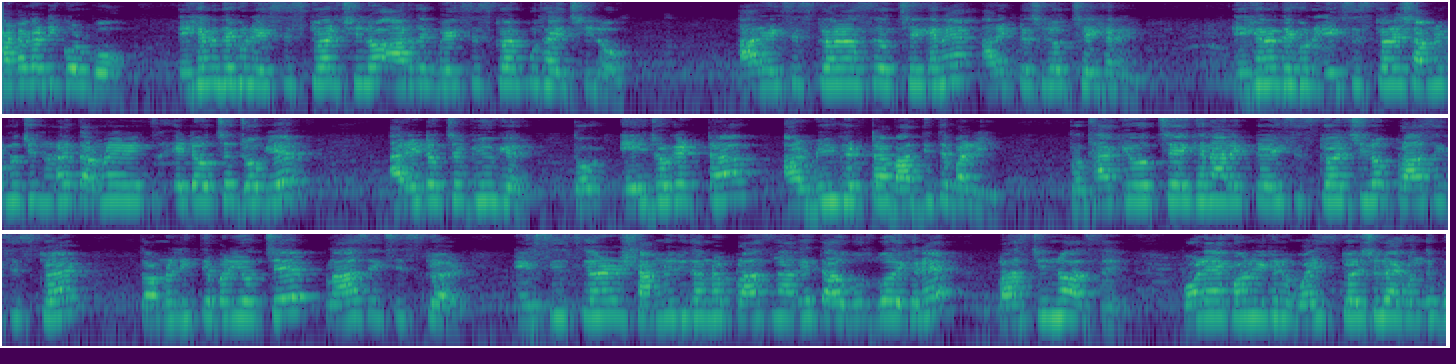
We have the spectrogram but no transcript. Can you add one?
কাটাকাটি করব। এখানে দেখুন এক্স স্কোয়ার ছিল, আর দেখব এক্স স্কোয়ার কোথায় ছিল। আর এক্স স্কোয়ার আছে হচ্ছে এখানে, আরেকটা ছিল হচ্ছে এখানে। এখানে দেখুন এক্স স্কোয়ারের সামনে কোনো চিহ্ন নাই, তার মানে এটা হচ্ছে যোগের, আর এটা হচ্ছে বিয়োগের। তো এই যোগেরটা আর বিয়োগেরটা বাদ দিতে পারি। তো থাকে হচ্ছে এখানে আরেকটা এক্স স্কোয়ার ছিল প্লাস এক্স স্কোয়ার তো আমরা লিখতে পারি হচ্ছে প্লাস এক্স স্কোয়ার এক্স স্কোয়ারের সামনে যদি আমরা প্লাস না দিই, তাও বুঝব এখানে প্লাস চিহ্ন আছে। পরে এখন এখানে ওয়াই স্কোয়ার ছিল, এখন দেখব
